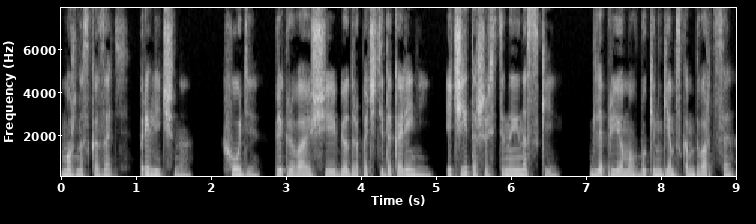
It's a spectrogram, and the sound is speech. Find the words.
можно сказать, прилично. Худи, прикрывающие бедра почти до коленей, и чьи-то шерстяные носки. Для приема в Букингемском дворце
